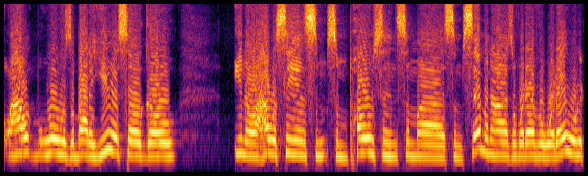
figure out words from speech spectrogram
what, I- what was about a year or so ago. You know, I was seeing some some posts and some uh, some seminars or whatever where they were.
